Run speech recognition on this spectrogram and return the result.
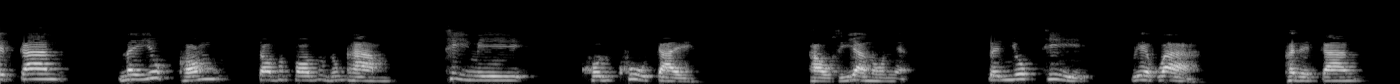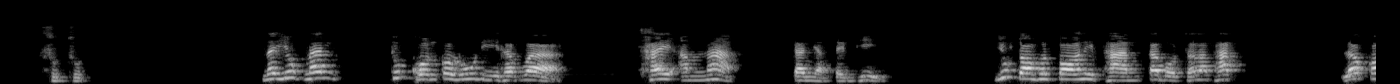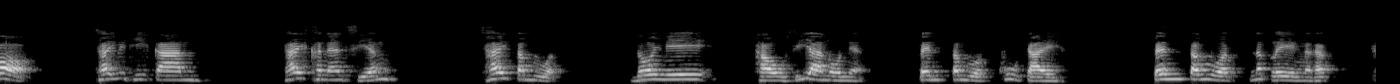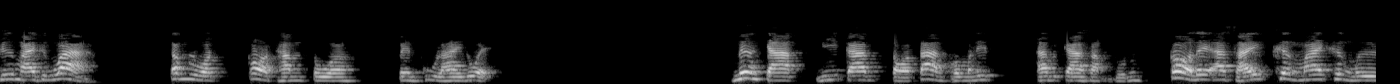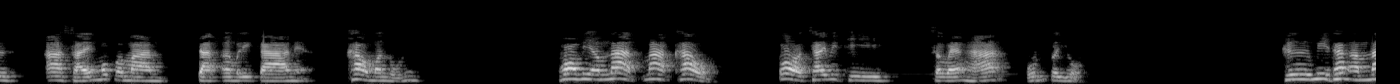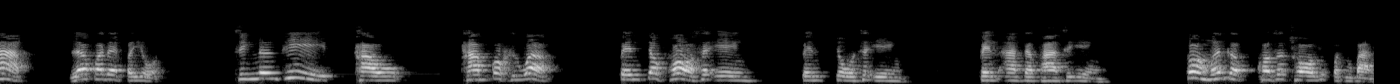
เหตุการณ์ในยุคของจอมพลปรุ่นสงครามที่มีคนคู่ใจเผ่าศรียานนท์เนี่ย เป็นยุคที่เรียกว่าเผด็จการสุดๆ ในยุคนั้นทุกคนก็รู้ดีครับว่าใช้อำนาจกันอย่างเต็มที่ ยุคจอมพลปนี่ผ่านกบฏสารพัดแล้วก็ใช้วิธีการ ใช้คะแนนเสียง ใช้ตำรวจ โดยมีเผ่าศรียานนท์เนี่ย เป็นตำรวจคู่ใจ เป็นตำรวจนักเลงนะครับ คือหมายถึงว่าตำรวจก็ทำตัวเป็นผู้ร้ายด้วย เนื่องจากมีการต่อต้านคอมมิวนิสต์อเมริกาสนับสนุนก็เลยอาศัยเครื่องไม้เครื่องมือ อาศัยงบประมาณจากอเมริกาเนี่ย เข้ามาหนุน พอมีอำนาจมากเข้า ก็ใช้วิธีแสวงหาผลประโยชน์ คือมีทั้งอำนาจแล้วก็ได้ประโยชน์ สิ่งหนึ่งที่เผ่าทำก็คือว่าเป็นเจ้าพ่อซะเอง เป็นโจซะเอง เป็นอันตรพาซะเอง ก็เหมือนกับคอสชยุคปัจจุบัน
